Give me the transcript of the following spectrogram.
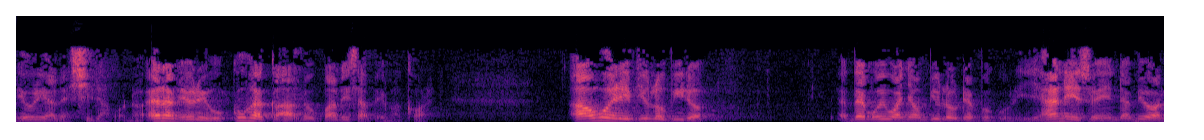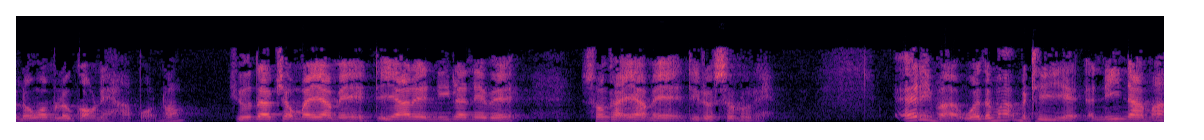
မျိုးတွေကလည်းရှိတာပေါ့နော်အဲ့ဒါမျိုးတွေကိုကုဟကလို့ပါဠိစပေမှာခေါ်တယ်အောင်ဝယ်တွေပြုလုပ်ပြီးတော့အသက်မွေးဝမ်းကြောင်းပြုလုပ်တဲ့ပုဂ္ဂိုလ်တွေယဟန်နေဆိုရင်ဒါမျိုးကလုံးဝမလုပ်ကောင်းတဲ့ဟာပေါ့နော်ယူသားဖြောင်းမရမယ်တရားတဲ့နီလနဲ့ပဲ ဆွမ်းခံရမယ်ဒီလိုဆိုလို့တယ်အဲ့ဒီမှာဝဒမမထေရရဲ့အနီးနားမှာ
